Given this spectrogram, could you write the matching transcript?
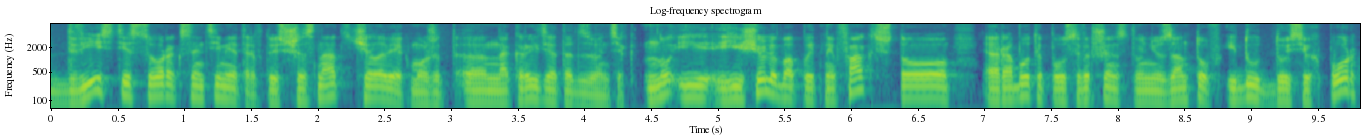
240 э, сантиметров, то есть 16 человек может э, накрыть этот зонтик. Ну и еще любопытный факт, что работы по усовершенствованию зонтов идут до сих пор,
